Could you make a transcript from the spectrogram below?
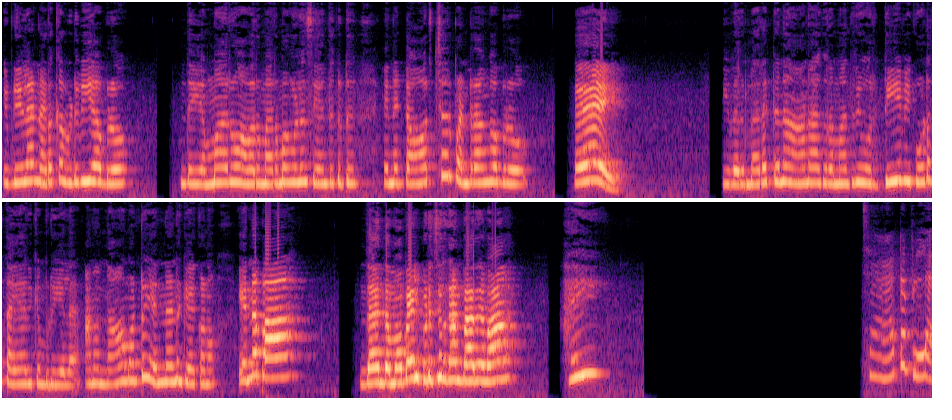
இப்படிலாம் நடக்க விடுவியா ப்ரோ இந்த எம்மாரும் அவர் மருமகளும் சேர்ந்துக்கிட்டு என்னை டார்ச்சர் பண்றாங்க ப்ரோ ஏய்! இவர் மிரட்டுனா ஆன் ஆகுற மாதிரி ஒரு டிவி கூட தயாரிக்க முடியல. ஆனா நான் மட்டும் என்னன்னு கேட்கணும். என்னப்பா? இந்த இந்த மொபைல் பிடிச்சிருக்கான்னு பாரு வா. ஹை! பிள்ளை.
